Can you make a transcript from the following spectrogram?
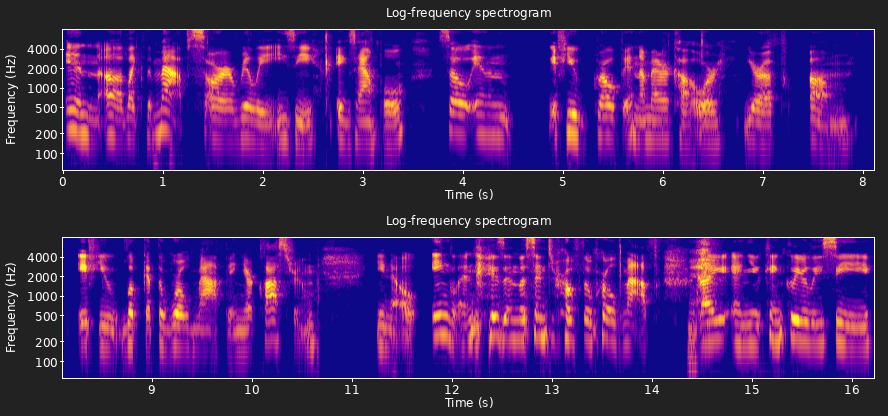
in uh, like the maps are a really easy example. So in if you grow up in America or Europe, um, if you look at the world map in your classroom, you know, England is in the center of the world map, yeah. right? And you can clearly see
